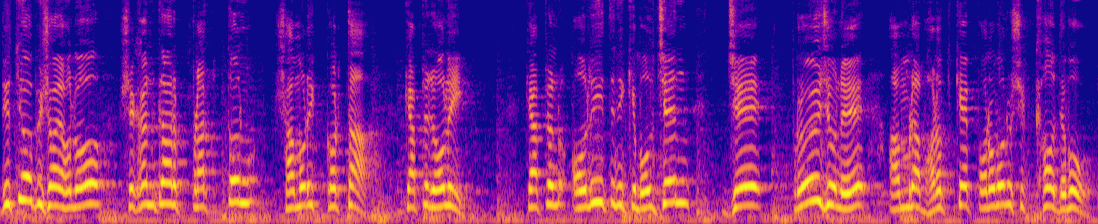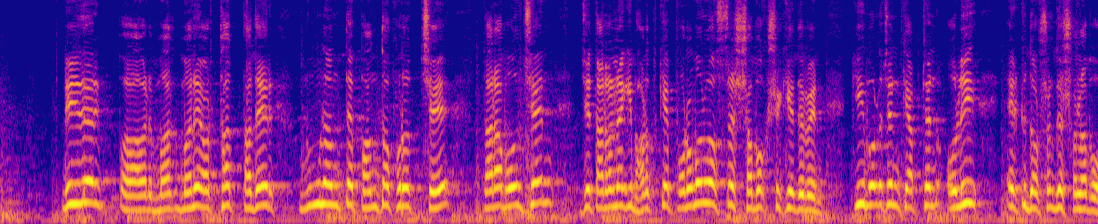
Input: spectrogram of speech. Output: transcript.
দ্বিতীয় বিষয় হলো, সেখানকার প্রাক্তন সামরিক কর্তা ক্যাপ্টেন অলি। ক্যাপ্টেন অলি তিনি কি বলছেন? যে প্রয়োজনে আমরা ভারতকে পরমাণু শিক্ষাও দেব। নিজেদের মানে অর্থাৎ তাদের নুন আনতে পান্তা ফুরোচ্ছে তারা বলছেন যে তারা নাকি ভারতকে পরমাণু অস্ত্রের সবক শিখিয়ে দেবেন। কি বলেছেন ক্যাপ্টেন অলি একটু দর্শকদের শোনাবো।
